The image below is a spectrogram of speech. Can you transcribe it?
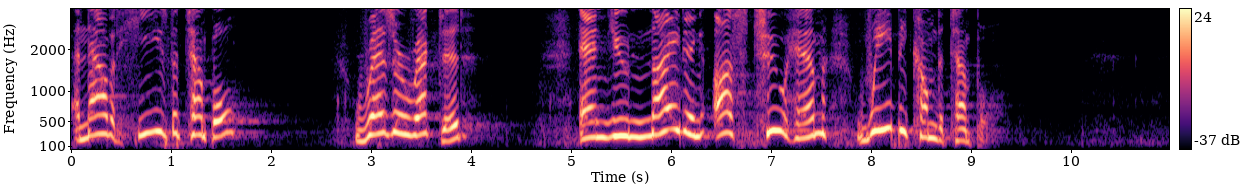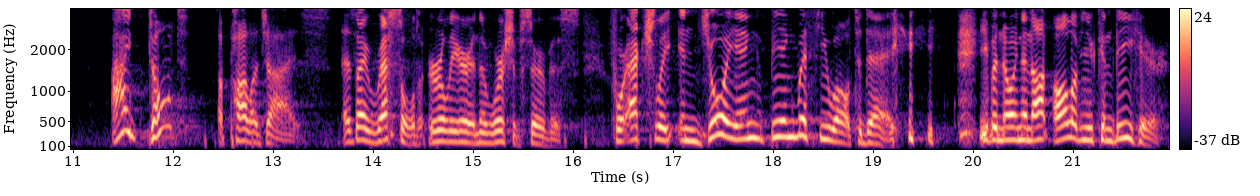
And now that he's the temple, resurrected, and uniting us to him, we become the temple. I don't apologize, as I wrestled earlier in the worship service, for actually enjoying being with you all today, even knowing that not all of you can be here.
